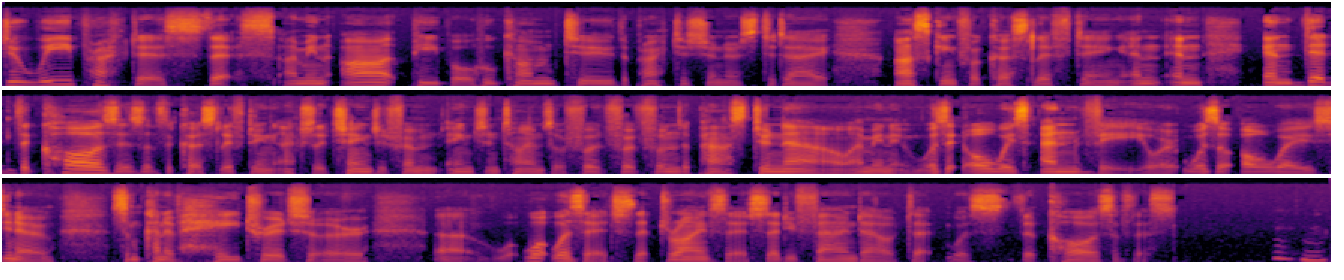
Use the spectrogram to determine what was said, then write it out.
do we practice this? I mean, are people who come to the practitioners today asking for curse lifting, and and and did the causes of the curse lifting actually change it from ancient times or for, for, from the past to now? I mean, it, was it always envy, or was it always, you know, some kind of hatred, or uh, what was it that drives it that you found out that was the cause of this? Mm-hmm.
